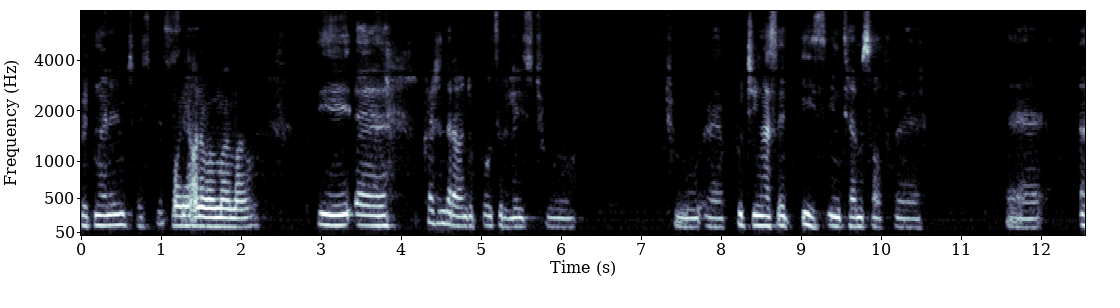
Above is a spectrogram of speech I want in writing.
Good morning, Justice. Morning, Honorable Momang. The uh, question that I want to pose relates to to uh, putting us at ease in terms of uh, uh,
